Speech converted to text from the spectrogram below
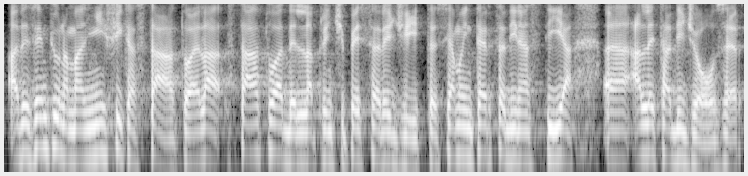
ad esempio, una magnifica statua, è la statua della principessa Regit. Siamo in terza dinastia eh, all'età di Djoser.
